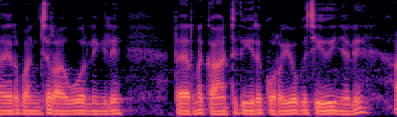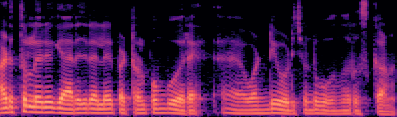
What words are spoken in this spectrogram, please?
ടയർ പഞ്ചറാകുമോ അല്ലെങ്കിൽ ടയറിന്റെ കാറ്റ് തീരെ കുറയുകയോ ഒക്കെ ചെയ്ത് കഴിഞ്ഞാൽ അടുത്തുള്ളൊരു ഗ്യാരേജിൽ അല്ലെങ്കിൽ പെട്രോൾ പമ്പ് വരെ വണ്ടി ഓടിച്ചുകൊണ്ട് പോകുന്നത് റിസ്ക്കാണ്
